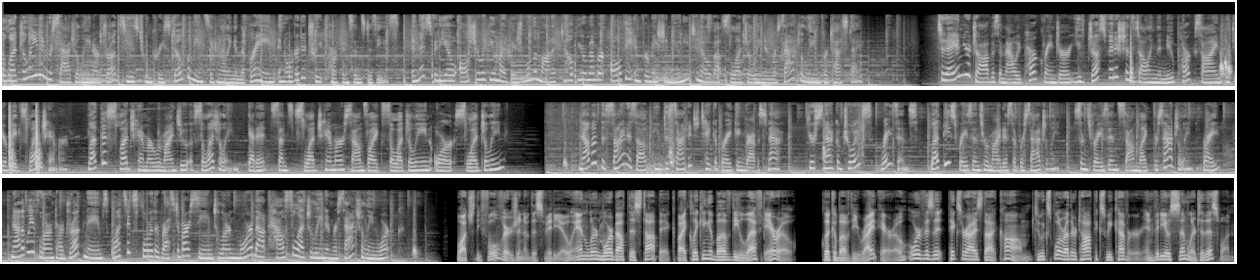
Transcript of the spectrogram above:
Selegiline and rasagiline are drugs used to increase dopamine signaling in the brain in order to treat Parkinson's disease. In this video, I'll share with you my visual mnemonic to help you remember all the information you need to know about Selegiline and rasagiline for test day. Today in your job as a Maui Park Ranger, you've just finished installing the new park sign with your big sledgehammer. Let this sledgehammer remind you of Selegiline. Get it, since sledgehammer sounds like Selegiline or Sledgeline? Now that the sign is up, you've decided to take a break and grab a snack. Your snack of choice? Raisins. Let these raisins remind us of rasagiline, since raisins sound like rasagiline, right? Now that we've learned our drug names, let's explore the rest of our scene to learn more about how selegiline and rasagiline work. Watch the full version of this video and learn more about this topic by clicking above the left arrow. Click above the right arrow or visit pixorize.com to explore other topics we cover in videos similar to this one.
